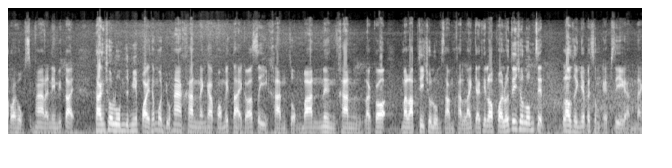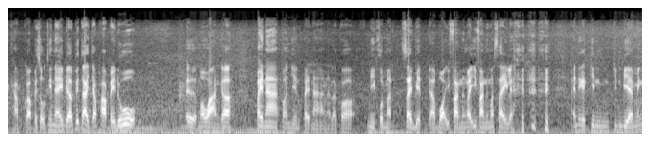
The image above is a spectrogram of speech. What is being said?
2565นั่นเองพี่ตาย ทางโชว์รูมจะมีปล่อยทั้งหมดอยู่ 5 คันนะครับ ของพี่ต่ายก็ 4 คัน ส่งบ้าน 1 คัน แล้วก็มารับที่โชว์รูม 3 คัน หลังจากที่เราปล่อยรถที่โชว์รูมเสร็จ เราถึงจะไปส่ง FC กันนะครับ ก็ไปส่งที่ไหน เดี๋ยวพี่ต่ายจะพาไปดู เออ เมื่อวานก็ไปนาตอนเย็นไปนานะ แล้วก็มีคนมาใส่เบ็ดอะบอกอีกฝั่งหนึ่งไว้อีกฝั่งหนึ่งมาใส่แล้วไอ้นี่ก็กินกินเบียร์แม่ง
